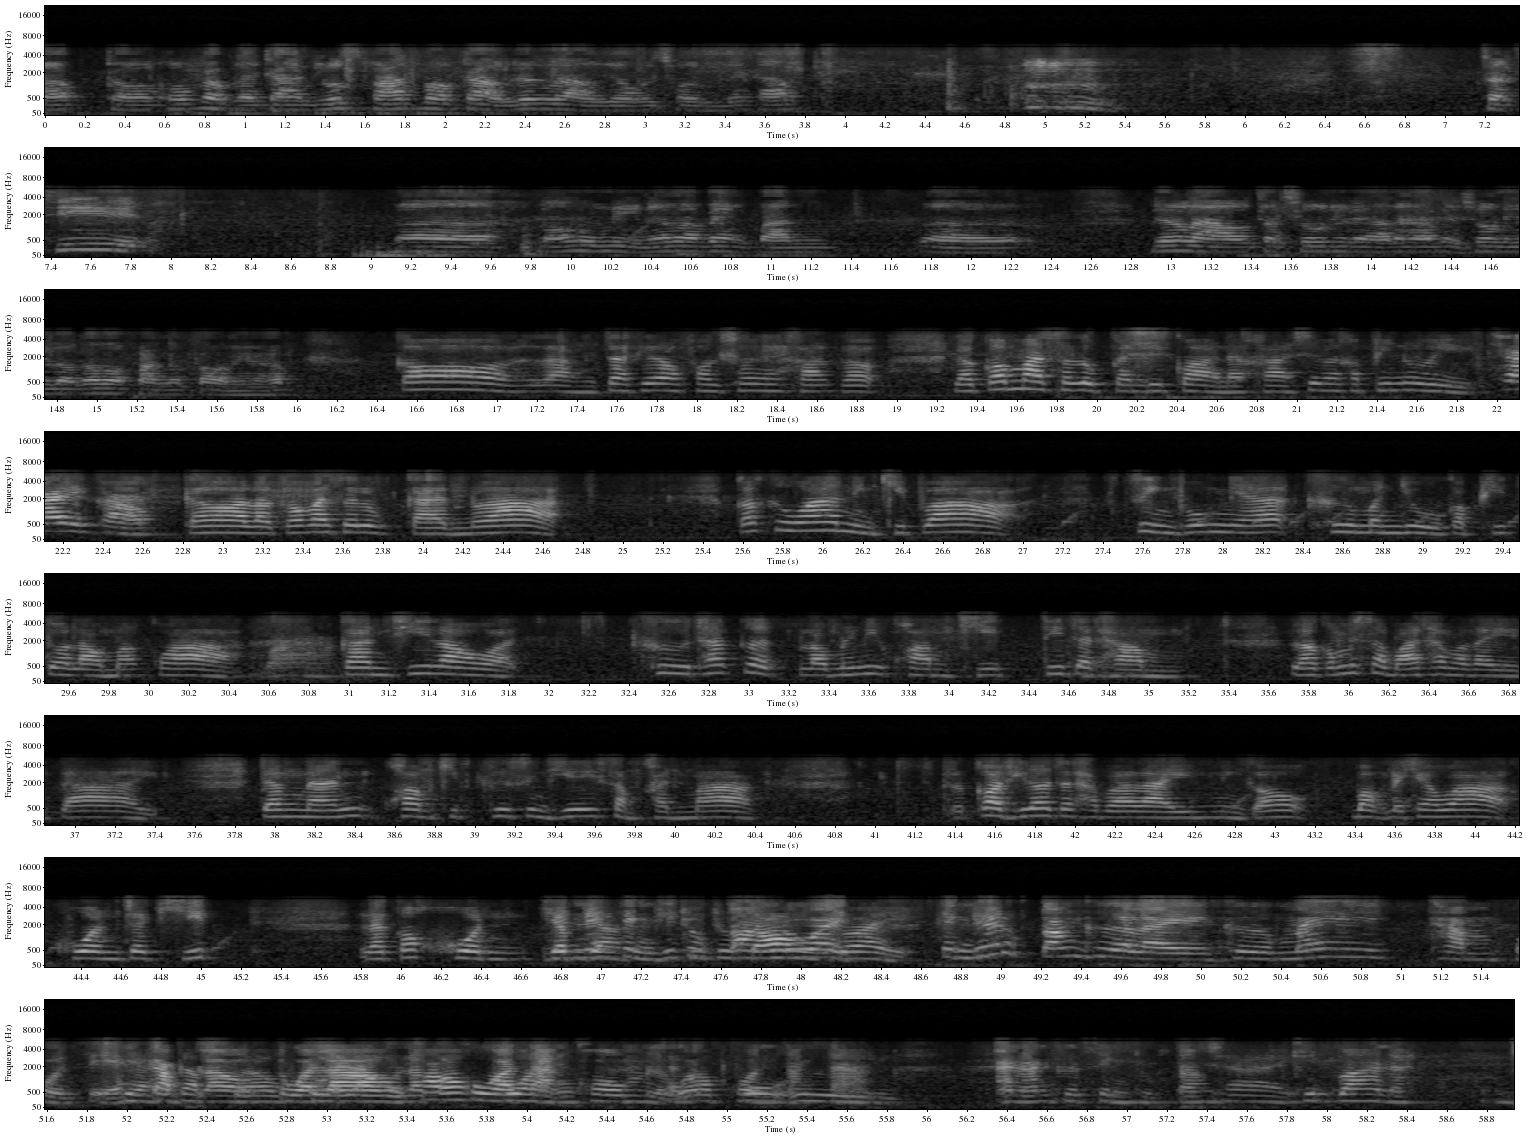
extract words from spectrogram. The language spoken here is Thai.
ครับ ก็พบกับรายการยูสพาร์ทบอกกล่าวเรื่องราวเยาวชนนะครับ จากที่เอ่อน้องลุงหนิงได้มาแบ่งปันเอ่อเรื่องราวจากช่วงที่แล้วนะครับในช่วงนี้เราก็มาฟังกันต่อนะครับ ก็หลังจากที่เราฟังช่วยนะคะแล้วแล้วก็มาสรุปกันดีกว่านะคะ ใช่ไหมคะพี่หนุ่ยใช่ครับ ก็เราก็มาสรุปกันว่า ก็คือว่าหนิงคิดว่า สิ่งพวกเนี้ยคือมันอยู่กับที่ตัวเรามากกว่าว่า การที่เราอะคือถ้าเกิดเราไม่มีความคิดที่จะทำเราก็ไม่สามารถทำอะไรได้ ดังนั้นความคิดคือสิ่งที่สำคัญมาก ก่อนที่เราจะทำอะไรหนิงก็บอกได้แค่ว่า ควรจะคิด แล้วก็ควรคิดในยับยั้งสิ่งที่ถูกถูต้องด้วยด้วย สิ่งที่ถูกต้องคืออะไร คือไม่ทำผลเสียเสียกับกับเราเราตัวเราแล้วครก็อบครัวควรสังคมหรือแล้วว่าก็คผู้นอื่ต่างนๆ อันนั้นคือสิ่งถูกต้องใช่ คิดว่านะ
